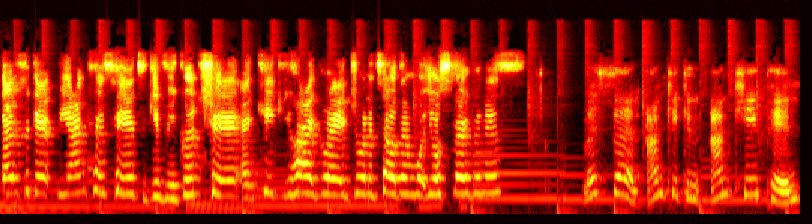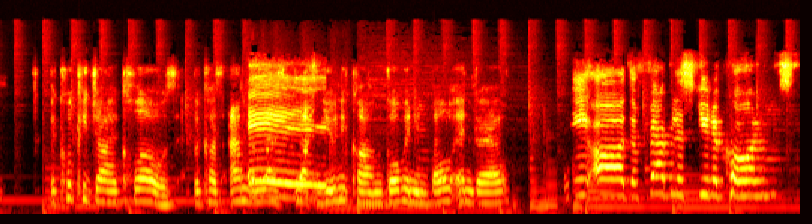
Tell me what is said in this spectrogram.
Don't forget, Bianca's here to give you good cheer. And Kiki High Grade, do you want to tell them what your slogan is? Listen, I'm kicking. I'm keeping the cookie jar closed because I'm the hey. last black unicorn going in Bolton, girl. We are the fabulous unicorns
